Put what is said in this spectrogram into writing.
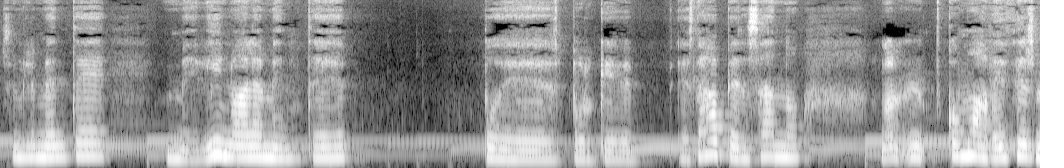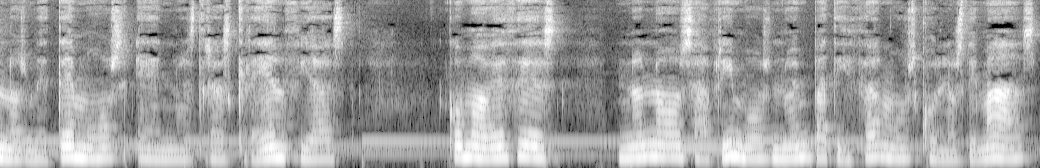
Simplemente me vino a la mente pues porque estaba pensando cómo a veces nos metemos en nuestras creencias, cómo a veces no nos abrimos, no empatizamos con los demás,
